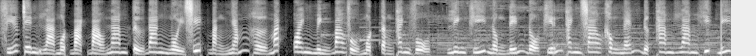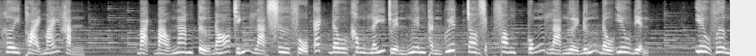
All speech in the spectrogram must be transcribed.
Phía trên là một bạch bào nam tử đang ngồi xếp bằng nhắm hờ mắt quanh mình bao phủ một tầng thanh vụ, linh khí nồng đến độ khiến thanh sao không nén được tham lam hít bí hơi thoải mái hẳn. Bạch bào nam tử đó chính là sư phụ cách đâu không lấy truyền nguyên thần quyết cho Diệp Phong, cũng là người đứng đầu yêu điện. Yêu vương.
